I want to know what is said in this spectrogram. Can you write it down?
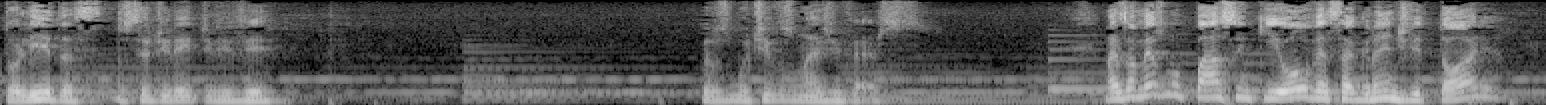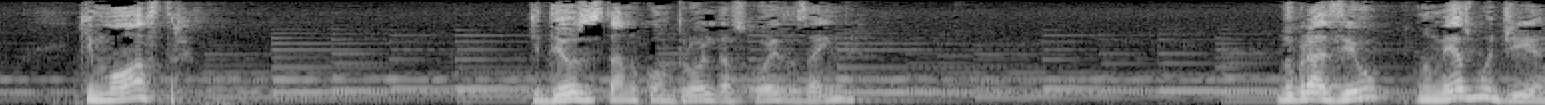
tolhidas do seu direito de viver, pelos motivos mais diversos. Mas ao mesmo passo em que houve essa grande vitória, que mostra que Deus está no controle das coisas ainda, no Brasil, no mesmo dia,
